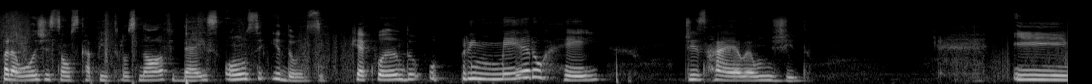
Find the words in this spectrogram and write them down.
Para hoje são os capítulos 9, 10, 11 e 12, que é quando o primeiro rei de Israel é ungido. E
